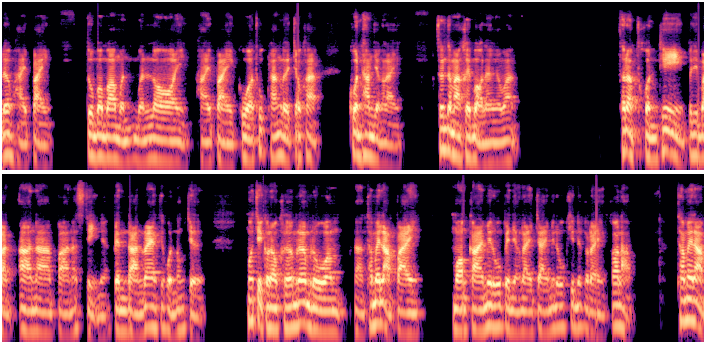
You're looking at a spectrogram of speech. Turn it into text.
เริ่มหายไป ตัวเบาๆเหมือนเหมือนลอยหายไปกลัวทุกครั้งเลยเจ้าค่ะ ควรทำอย่างไร ซึ่งตมาเคยบอกแล้วไงว่าสำหรับคนที่ปฏิบัติอาณาปานสติเนี่ยเป็นด่านแรกที่คนต้องเจอ เมื่อจิตของเราเคลิ้มเริ่มรวมนะถ้าไม่หลับไป มองกายไม่รู้เป็นอย่างไรใจไม่รู้คิดนึกอะไร ก็หลับ ถ้าไม่หลับ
